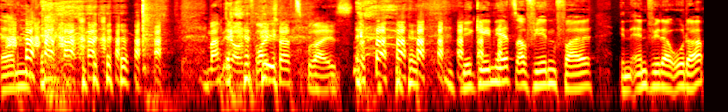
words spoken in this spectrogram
ähm, Macht ja auch einen Freundschaftspreis. wir gehen jetzt auf jeden Fall in entweder oder.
